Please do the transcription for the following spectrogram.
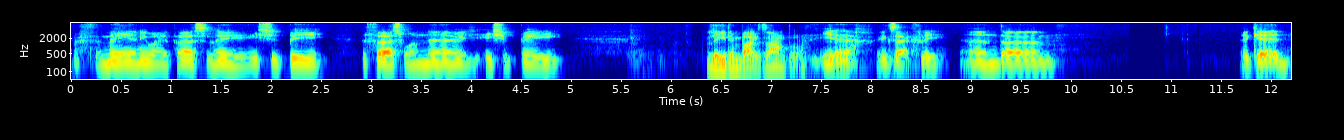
for, for me anyway. Personally, he should be the first one there. He, he should be Leading by example. Yeah, exactly. And um, again,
